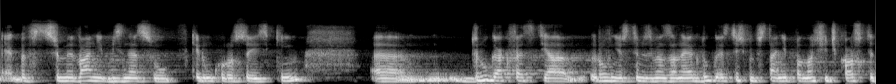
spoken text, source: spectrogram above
jakby wstrzymywanie biznesu w kierunku rosyjskim. E, druga kwestia, również z tym związana, jak długo jesteśmy w stanie ponosić koszty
